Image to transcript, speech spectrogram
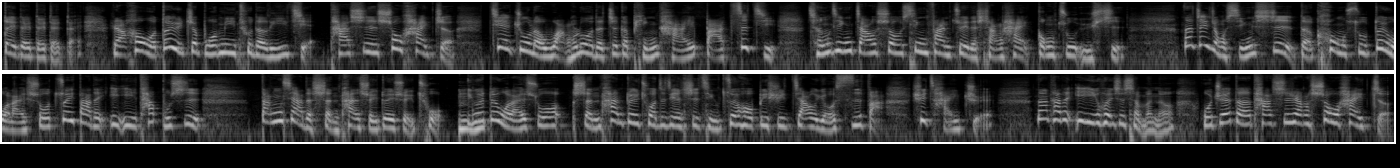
对对对对对。然后我对于这波 Me Too 的理解，他是受害者借助了网络的这个平台，把自己曾经遭受性犯罪的伤害公诸于世。那这种形式的控诉，对我来说最大的意义，它不是。当下的审判谁对谁错？因为对我来说，审判对错这件事情，最后必须交由司法去裁决。那它的意义会是什么呢？我觉得它是让受害者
